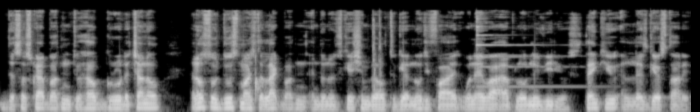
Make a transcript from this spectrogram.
the subscribe button to help grow the channel and also do smash the like button and the notification bell to get notified whenever I upload new videos. Thank you and let's get started.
